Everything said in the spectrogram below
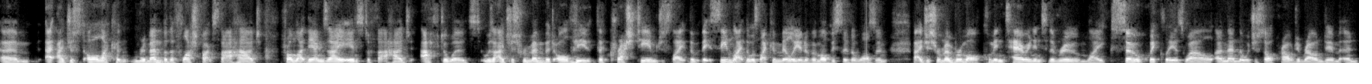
um, I, I, just all I can remember the flashbacks that I had from like the anxiety and stuff that I had afterwards was I just remembered all the the crash team just like the, it seemed like there was like a million of them obviously there wasn't but I just remember them all coming tearing into the room like so quickly as well. And then they were just all crowding around him and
